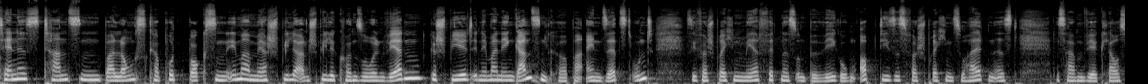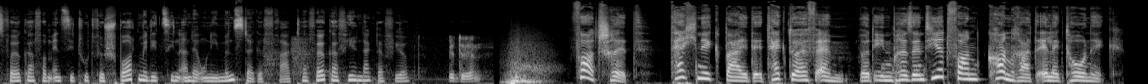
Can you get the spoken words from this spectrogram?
Tennis, Tanzen, Ballons kaputt boxen, immer mehr Spiele an Spielekonsolen werden gespielt, indem man den ganzen Körper einsetzt und sie versprechen mehr Fitness und Bewegung. Ob dieses Versprechen zu halten ist, das haben wir Klaus Völker vom Institut für Sportmedizin an der Uni Münster gefragt. Herr Völker, vielen Dank dafür. Bitte. Fortschritt. Technik bei Detektor FM wird Ihnen präsentiert von Konrad Elektronik.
